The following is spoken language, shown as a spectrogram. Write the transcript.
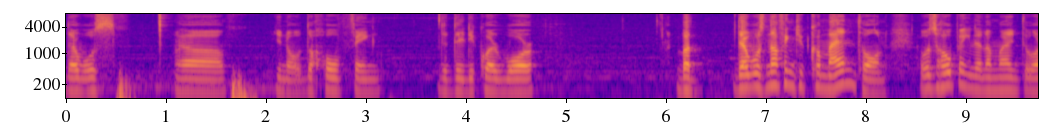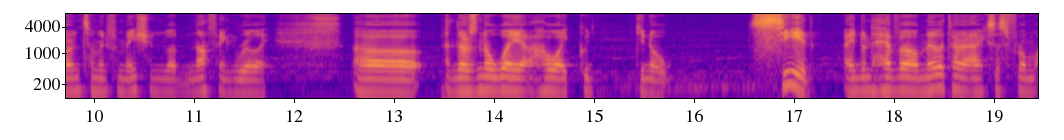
there was uh, you know the whole thing that they declared war. But there was nothing to comment on. I was hoping that I might learn some information but nothing really. Uh, and there's no way how I could you know see it I don't have a military access from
